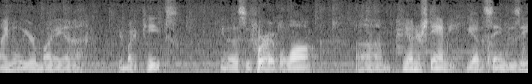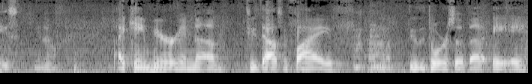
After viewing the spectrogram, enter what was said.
I know you're my uh, you're my peeps. You know, this is where I belong. Um, you understand me. You have the same disease. You know, I came here in um, 2005 uh, through the doors of uh, AA.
